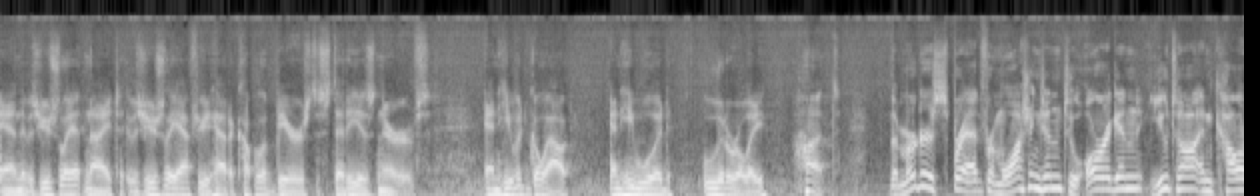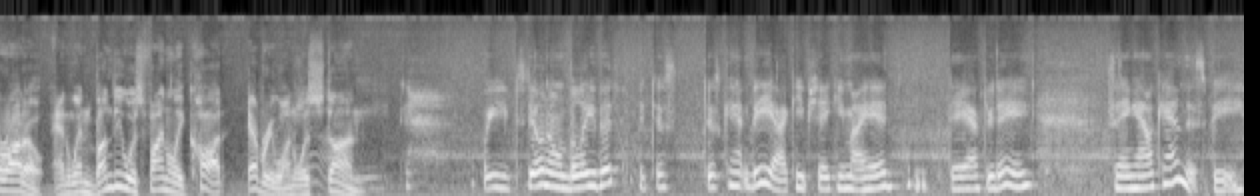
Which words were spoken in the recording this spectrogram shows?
and it was usually at night. It was usually after he'd had a couple of beers to steady his nerves. And he would go out and he would literally hunt. The murders spread from Washington to Oregon, Utah, and Colorado. And when Bundy was finally caught, everyone was stunned. We still don't believe it. It just just can't be. I keep shaking my head day after day, saying, "How can this be?"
